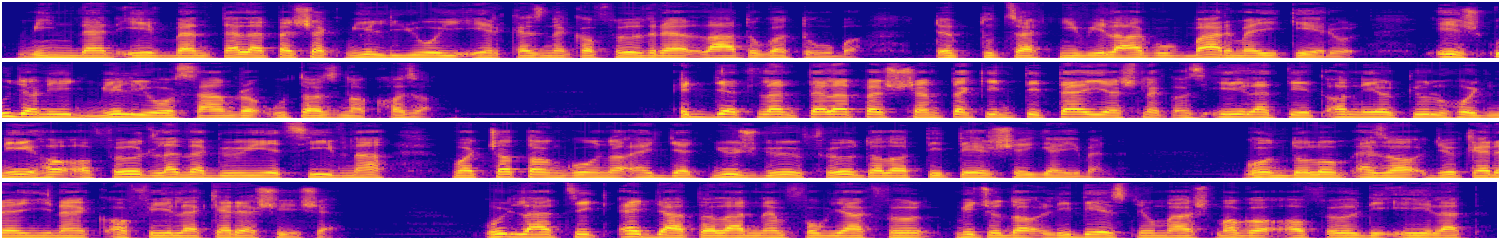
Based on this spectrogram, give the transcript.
Minden évben telepesek milliói érkeznek a földre látogatóba, több tucatnyi világuk bármelyikéről, és ugyanígy millió számra utaznak haza. Egyetlen telepes sem tekinti teljesnek az életét anélkül, hogy néha a föld levegőjét szívná, vagy csatangolna egyet nyüzsgő föld alatti térségeiben. Gondolom ez a gyökereinek a féle keresése. Úgy látszik, egyáltalán nem fogják föl, micsoda lidésznyomás maga a földi élet.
